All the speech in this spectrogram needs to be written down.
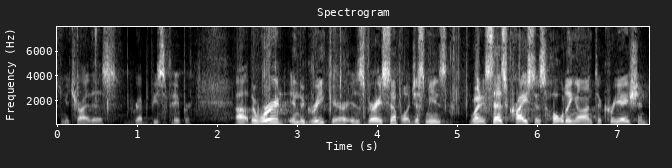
let me try this. Grab a piece of paper. Uh, the word in the Greek there is very simple. It just means, when it says Christ is holding on to creation,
